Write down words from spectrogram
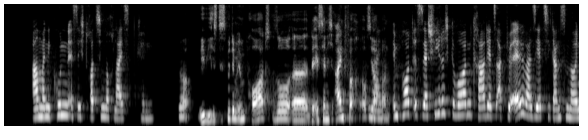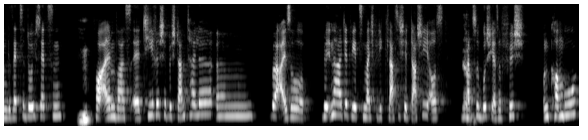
aber meine Kunden es sich trotzdem noch leisten können. ja. Wie, wie ist das mit dem Import so? Äh, der ist ja nicht einfach aus Japan. Import ist sehr schwierig geworden, gerade jetzt aktuell, weil sie jetzt die ganzen neuen Gesetze durchsetzen. Mhm. Vor allem was äh, tierische Bestandteile ähm, be also beinhaltet, wie jetzt zum Beispiel die klassische Dashi aus Ja. Katsubushi, also Fisch und Kombu.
